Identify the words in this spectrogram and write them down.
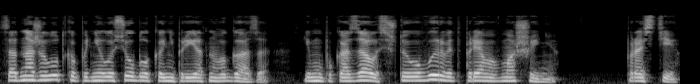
С дна желудка поднялось облако неприятного газа. Ему показалось, что его вырвет прямо в машине. «Прости»,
